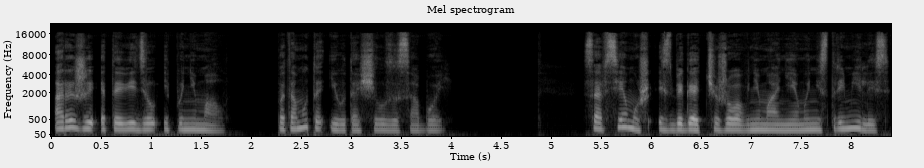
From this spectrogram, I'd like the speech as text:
А Рыжий это видел и понимал, потому-то и утащил за собой. Совсем уж избегать чужого внимания мы не стремились.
